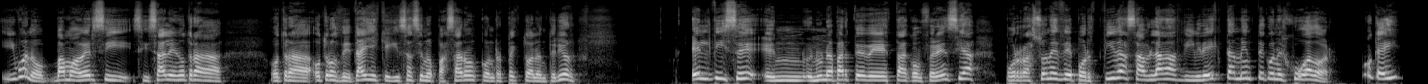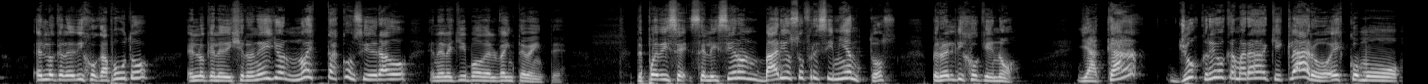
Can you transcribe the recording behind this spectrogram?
Y bueno, vamos a ver si, si salen otra, otra, otros detalles que quizás se nos pasaron con respecto a lo anterior. Él dice en, una parte de esta conferencia, por razones deportivas habladas directamente con el jugador. Ok, es lo que le dijo Caputo en lo que le dijeron ellos, no estás considerado en el equipo del 2020. Después dice, se le hicieron varios ofrecimientos, pero él dijo que no. Y acá yo creo, camarada, que claro, es como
